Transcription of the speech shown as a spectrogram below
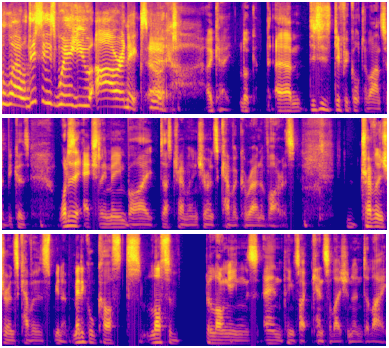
well, this is where you are an expert. Okay, look, um, this is difficult to answer because what does it actually mean by does travel insurance cover coronavirus? Travel insurance covers, you know, medical costs, loss of belongings, and things like cancellation and delay.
